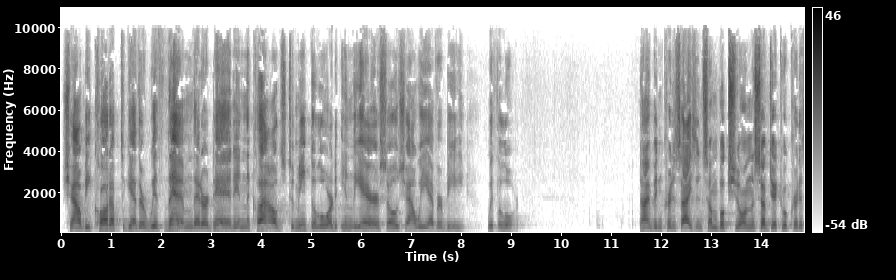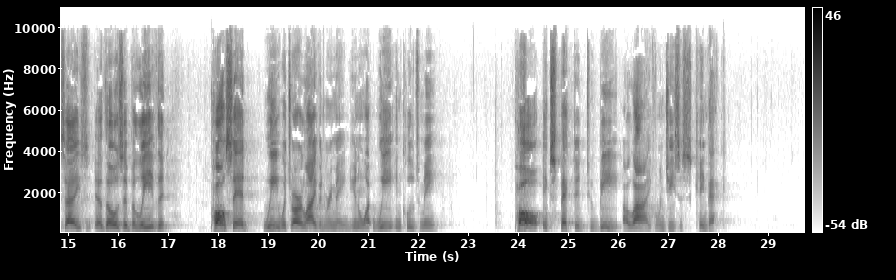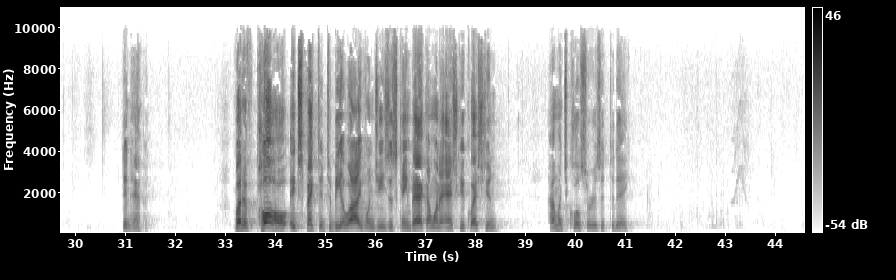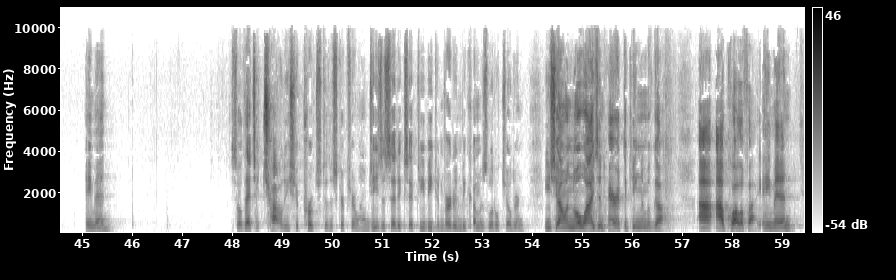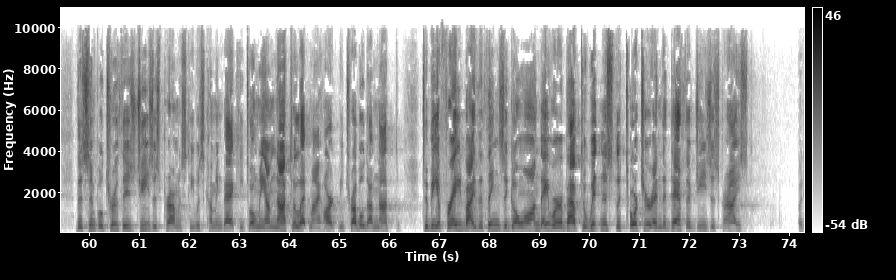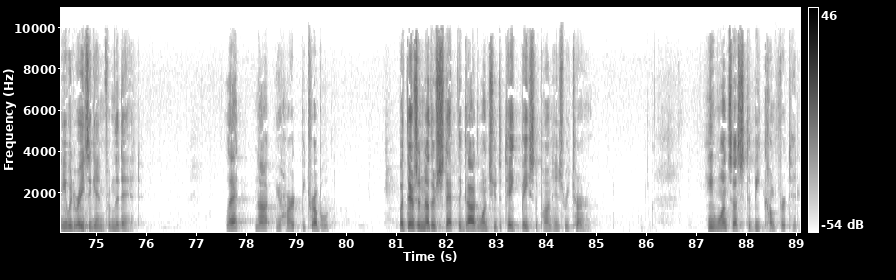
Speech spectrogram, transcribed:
shall be caught up together with them that are dead in the clouds to meet the Lord in the air, so shall we ever be with the Lord. Now, I've been criticized, and some books on the subject will criticize uh, those that believe that Paul said, We which are alive and remain. You know what? We includes me. Paul expected to be alive when Jesus came back. Didn't happen. But if Paul expected to be alive when Jesus came back, I want to ask you a question. How much closer is it today? Amen? So that's a childish approach to the scripture. Well, Jesus said, Except ye be converted and become as little children, ye shall in no wise inherit the kingdom of God. Uh, I'll qualify. Amen. The simple truth is, Jesus promised he was coming back. He told me, I'm not to let my heart be troubled. I'm not to be afraid by the things that go on. They were about to witness the torture and the death of Jesus Christ, but he would raise again from the dead. Let not your heart be troubled. But there's another step that God wants you to take based upon his return. He wants us to be comforted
